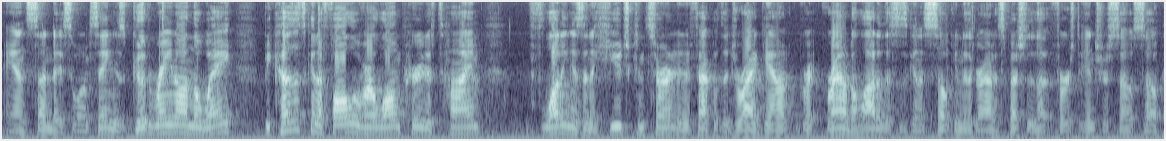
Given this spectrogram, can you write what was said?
and Sunday. So what I'm saying is good rain on the way. Because it's going to fall over a long period of time, flooding isn't a huge concern, and in fact, with the dry ground, a lot of this is going to soak into the ground, especially that first inch or so. So,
